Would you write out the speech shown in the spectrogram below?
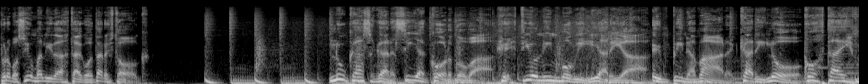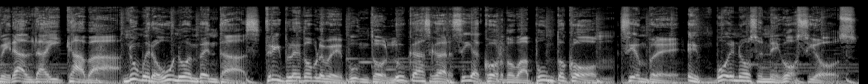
Promoción válida hasta agotar stock. Lucas García Córdoba, gestión inmobiliaria en Pinamar, Cariló, Costa Esmeralda y Cava. Número uno en ventas, www.lucasgarciacórdoba.com. Siempre en buenos negocios.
